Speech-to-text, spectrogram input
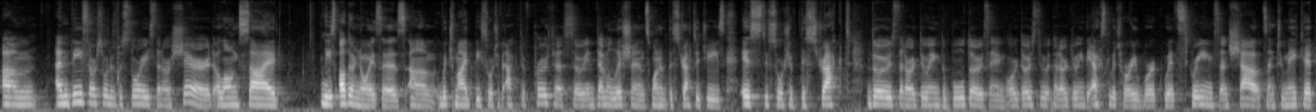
Um, and these are sort of the stories that are shared alongside these other noises, um, which might be sort of active protest. So, in demolitions, one of the strategies is to sort of distract those that are doing the bulldozing or those that are doing the excavatory work with screams and shouts and to make it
